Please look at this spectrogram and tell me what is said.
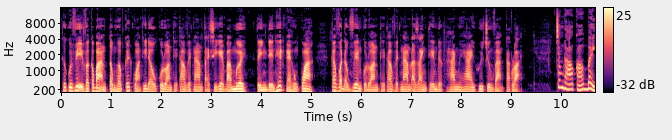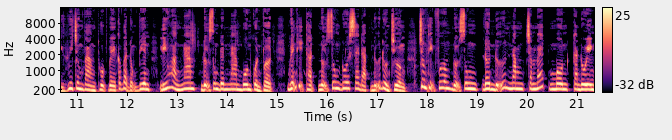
Thưa quý vị và các bạn, tổng hợp kết quả thi đấu của đoàn thể thao Việt Nam tại SEA Games 30 tính đến hết ngày hôm qua, các vận động viên của đoàn thể thao Việt Nam đã giành thêm được 22 huy chương vàng các loại. Trong đó có 7 huy chương vàng thuộc về các vận động viên Lý Hoàng Nam, nội dung đơn nam môn quần vợt, Nguyễn Thị Thật, nội dung đua xe đạp nữ đường trường, Trương Thị Phương, nội dung đơn nữ 500m môn canoeing,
